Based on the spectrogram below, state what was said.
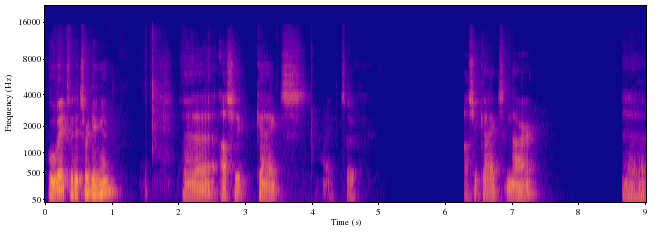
hoe weten we dit soort dingen? Uh, als je kijkt, terug. Als je kijkt naar uh,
